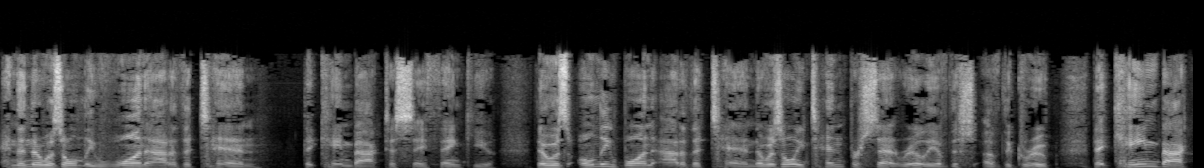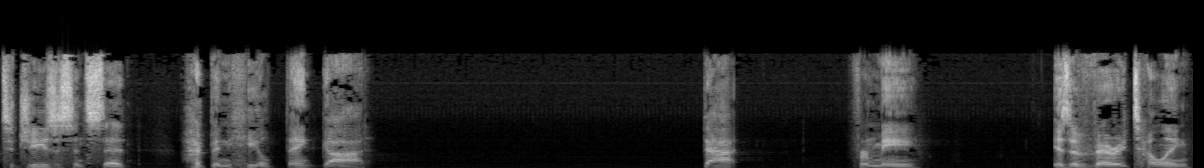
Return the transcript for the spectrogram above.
and then there was only one out of the 10 that came back to say thank you. There was only one out of the 10. There was only 10% really of this of the group that came back to Jesus and said, "I've been healed. Thank God." That for me is a very telling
